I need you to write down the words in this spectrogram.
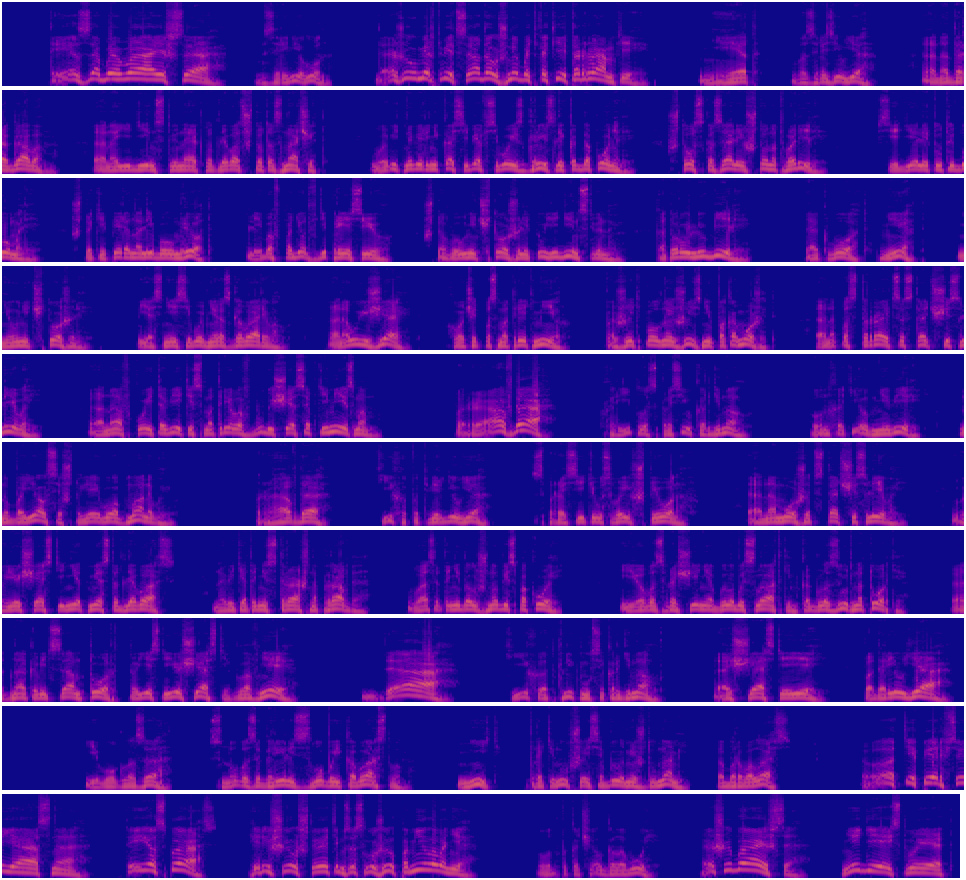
«Ты забываешься!» — взревел он. Даже у мертвеца должны быть какие-то рамки. Нет, возразил я. Она дорога вам. Она единственная, кто для вас что-то значит. Вы ведь наверняка себя всего изгрызли, когда поняли, что сказали и что натворили. Сидели тут и думали, что теперь она либо умрет, либо впадет в депрессию, что вы уничтожили ту единственную, которую любили. Так вот, нет, не уничтожили. Я с ней сегодня разговаривал. Она уезжает, Хочет посмотреть мир, пожить полной жизнью, пока может. Она постарается стать счастливой. Она в кои-то веки смотрела в будущее с оптимизмом. «Правда?» — хрипло спросил кардинал. Он хотел мне верить, но боялся, что я его обманываю. «Правда?» — тихо подтвердил я. Спросите у своих шпионов. Она может стать счастливой. В ее счастье нет места для вас. Но ведь это не страшно, правда? Вас это не должно беспокоить. Ее возвращение было бы сладким, как глазурь на торте. Однако ведь сам торт, то есть ее счастье, главнее. Да, тихо откликнулся кардинал. А счастье ей подарил я. Его глаза снова загорелись злобой и коварством. Нить, протянувшаяся было между нами, оборвалась. «Вот теперь все ясно. Ты ее спас и решил, что этим заслужил помилование?» Он покачал головой. «Ошибаешься! Не действует!»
